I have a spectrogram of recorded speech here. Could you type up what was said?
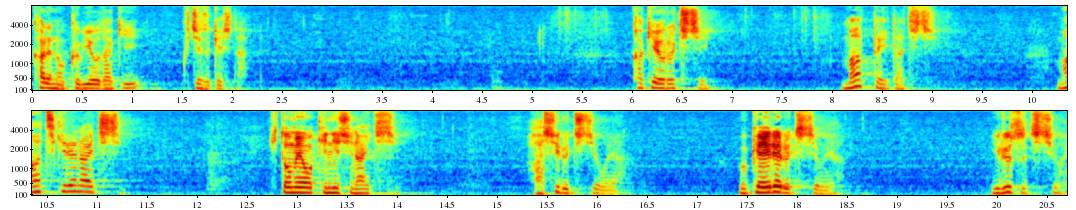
彼の首を抱き口づけした。駆け寄る父。待っていた父。待ちきれない父。人目を気にしない父。走る父親。受け入れる父親。許す父親。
